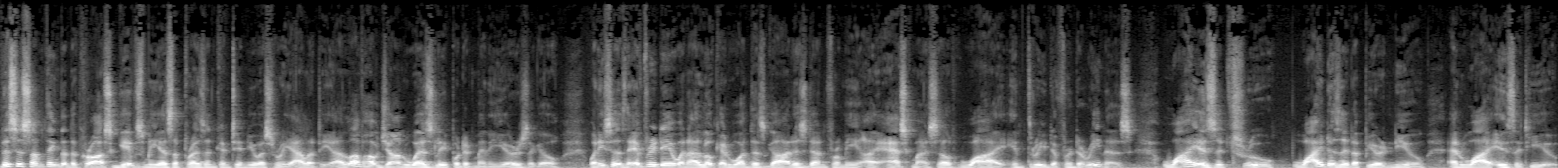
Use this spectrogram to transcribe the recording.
This is something that the cross gives me as a present continuous reality. I love how John Wesley put it many years ago when he says, Every day when I look at what this God has done for me, I ask myself why in three different arenas. Why is it true? Why does it appear new? And why is it you?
